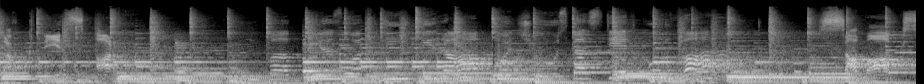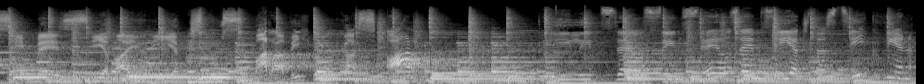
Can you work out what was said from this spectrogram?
nakties ar. Pa biezo klīti rāpot, čūskas tiek kur var. Savāksimies ziemai riekstus paravi, kas ar. Pili celsim sev zem siekstas, cik vien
